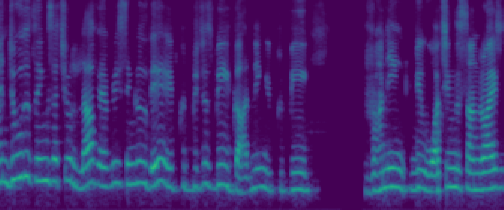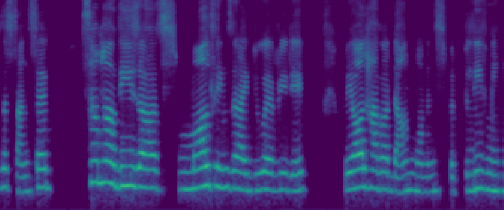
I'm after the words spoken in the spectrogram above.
And do the things that you love every single day. It could be just be gardening. It could be running. Be watching the sunrise or the sunset somehow these are small things that I do every day. We all have our down moments, but believe me,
